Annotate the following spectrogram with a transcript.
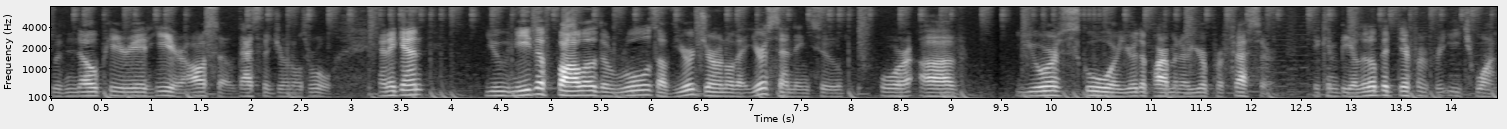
with no period here also. That's the journal's rule. And again, you need to follow the rules of your journal that you're sending to or of your school or your department or your professor. It can be a little bit different for each one.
